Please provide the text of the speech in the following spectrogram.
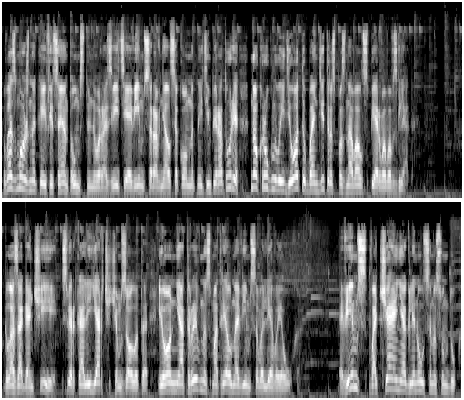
Возможно, коэффициент умственного развития Вимса равнялся комнатной температуре, но круглого идиота бандит распознавал с первого взгляда. Глаза Гончии сверкали ярче, чем золото, и он неотрывно смотрел на Вимсово левое ухо. Вимс в отчаянии оглянулся на сундук.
